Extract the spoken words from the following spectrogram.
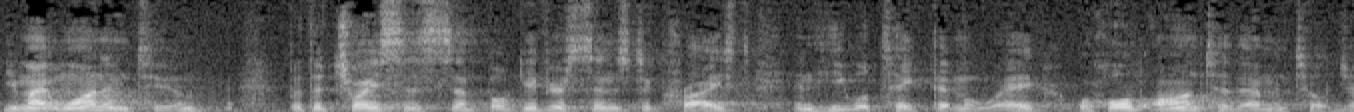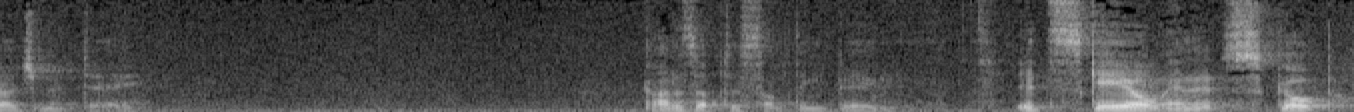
You might want Him to, but the choice is simple give your sins to Christ, and He will take them away, or hold on to them until Judgment Day. God is up to something big. Its scale and its scope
